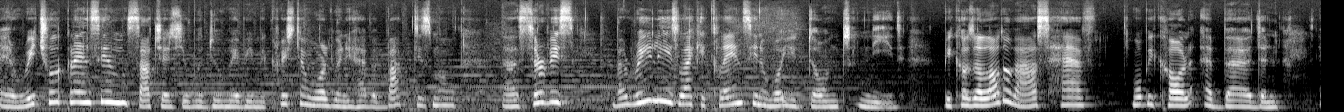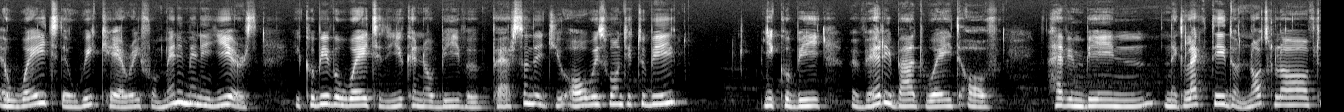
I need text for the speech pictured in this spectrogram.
a ritual cleansing, such as you would do maybe in the Christian world when you have a baptismal uh, service, but really it's like a cleansing of what you don't need. Because a lot of us have what we call a burden, a weight that we carry for many, many years. It could be the weight that you cannot be the person that you always wanted to be. It could be a very bad weight of having been neglected or not loved,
